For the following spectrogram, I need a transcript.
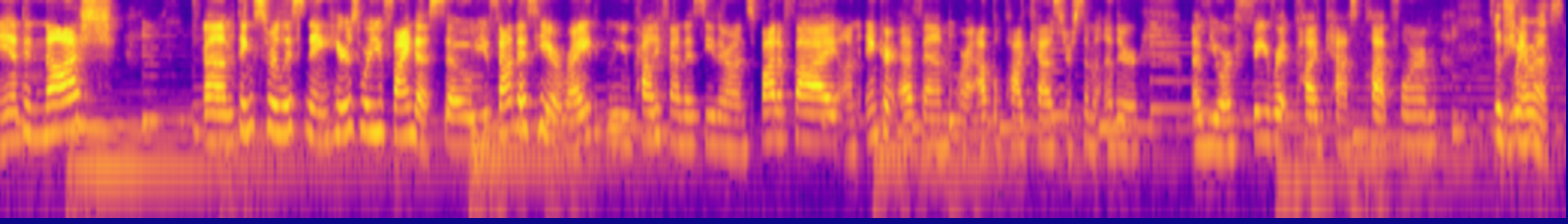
and in nosh. Um, thanks for listening. Here's where you find us. So you found us here, right? You probably found us either on Spotify, on Anchor FM, or Apple Podcast, or some other of your favorite podcast platform. so share Where- us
